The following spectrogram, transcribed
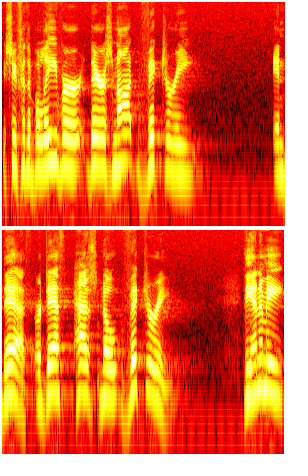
You see, for the believer, there's not victory in death, or death has no victory. The enemy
